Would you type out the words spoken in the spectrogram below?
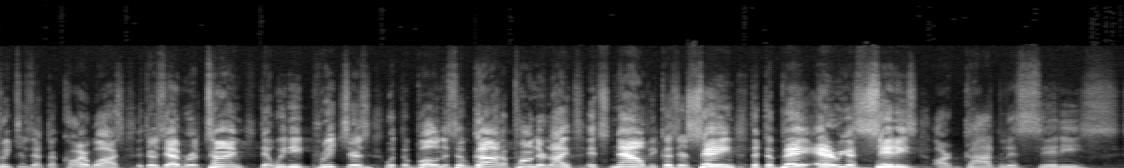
preachers at the car wash. If there's ever a time that we need preachers with the boldness of God upon their life, it's now because they're saying that the Bay Area cities are godless cities.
